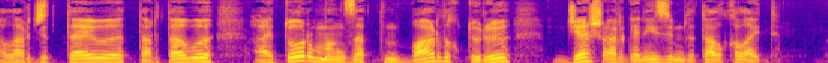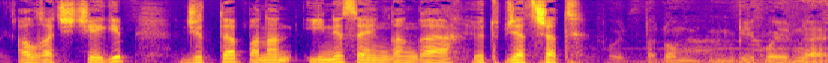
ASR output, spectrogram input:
алар жыттайбы тартабы айтор маңзаттын баардык түрү жаш организмди талкалайт. Алгач чегип жыттап анан ийне сайынганга өтүп жатышат. Потом переходит на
